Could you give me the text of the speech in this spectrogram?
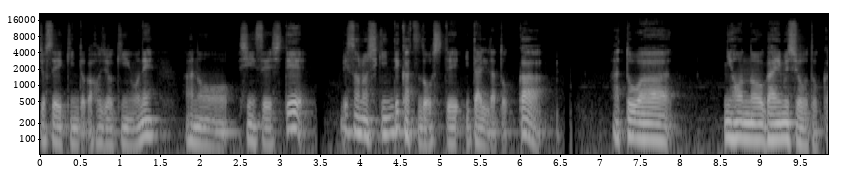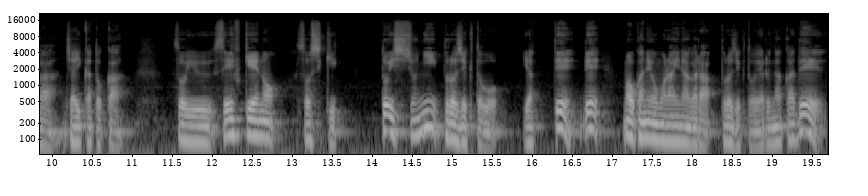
助成金とか補助金をね、あの申請して、で、その資金で活動していたりだとか、あとは、日本の外務省とか JICA とか、そういう政府系の組織と一緒にプロジェクトをやって、で、まあ、お金をもらいながらプロジェクトをやる中で、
